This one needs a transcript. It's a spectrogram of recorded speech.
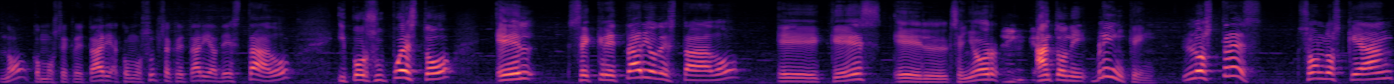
¿no? como, secretaria, como subsecretaria de Estado, y por supuesto el secretario de Estado, eh, que es el señor Anthony Blinken. Los tres son los que han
